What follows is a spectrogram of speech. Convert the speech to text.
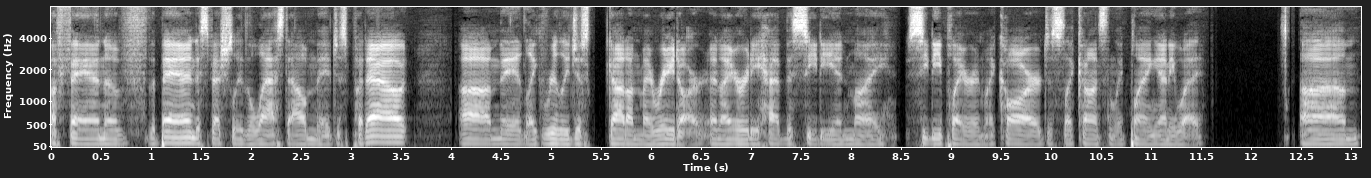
a fan of the band, especially the last album they had just put out um, they had like really just got on my radar, and I already had the CD in my CD player in my car, just like constantly playing anyway. Um,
